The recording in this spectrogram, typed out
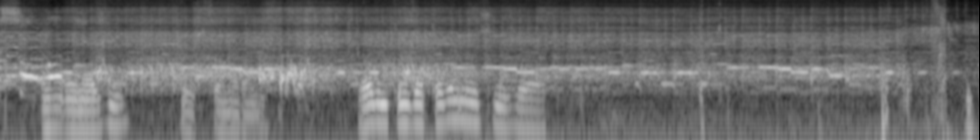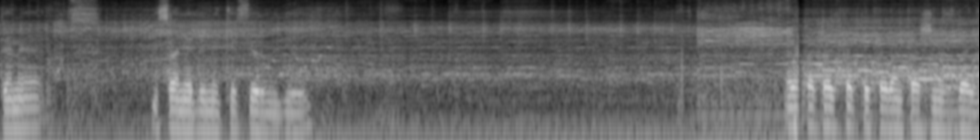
So Ama lucky. enerji yok sanırım. Oğlum ikiniz ortada ne işiniz var? İnternet bir saniyeliğine kesiyorum videoyu. Evet arkadaşlar tekrardan karşınızdayım.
